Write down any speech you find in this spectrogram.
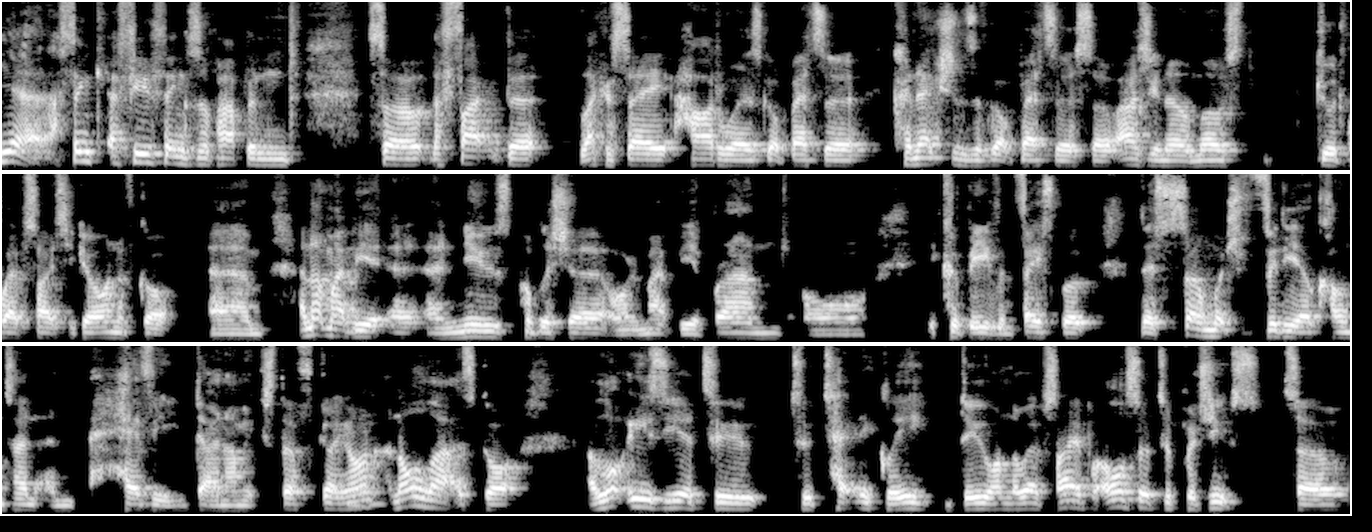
Yeah, I think a few things have happened. So the fact that, like I say, hardware has got better, connections have got better. So as you know, most good websites you go on have got um, and that might be a, a, news publisher, or it might be a brand, or it could be even Facebook. There's so much video content and heavy dynamic stuff going on, and all that has got a lot easier to to technically do on the website, but also to produce. So,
